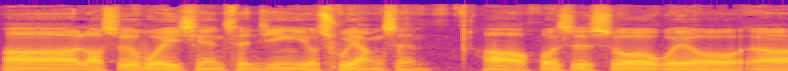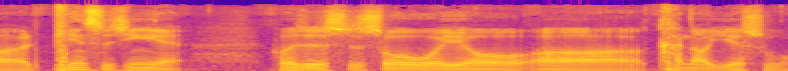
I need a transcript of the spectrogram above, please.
呃，老师，我以前曾经有出阳神啊，或是说我有呃濒死经验，或者是说我有呃看到耶稣。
